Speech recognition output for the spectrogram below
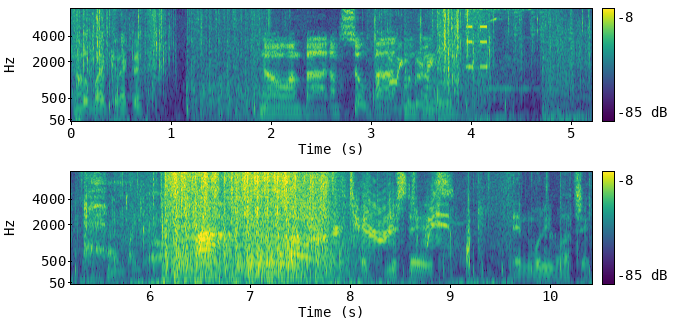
Kill my connector. No, I'm bad. I'm so bad. One jungle. My god. Hit your stairs. And what are you watching?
